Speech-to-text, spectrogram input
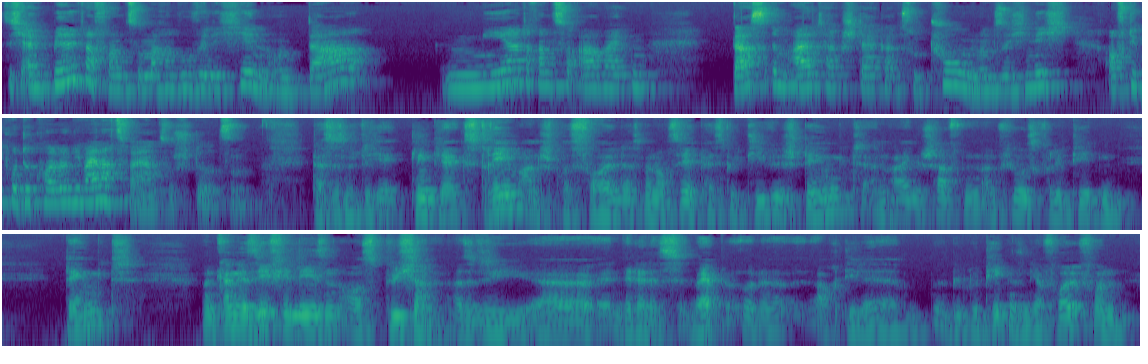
sich ein Bild davon zu machen, wo will ich hin und da mehr daran zu arbeiten, das im Alltag stärker zu tun und sich nicht auf die Protokolle und die Weihnachtsfeiern zu stürzen. Das ist natürlich, klingt ja extrem anspruchsvoll, dass man auch sehr perspektivisch denkt, an Eigenschaften, an Führungsqualitäten denkt. Man kann ja sehr viel lesen aus Büchern. Also die, äh, entweder das Web oder auch die äh, Bibliotheken sind ja voll von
